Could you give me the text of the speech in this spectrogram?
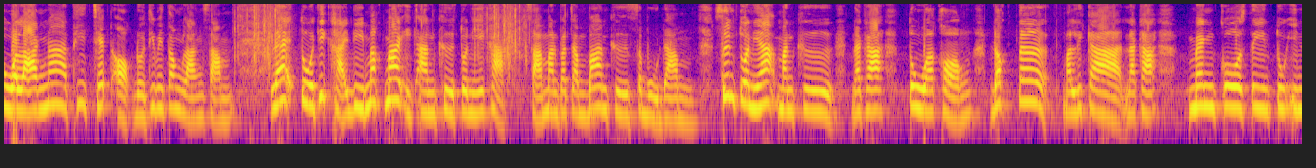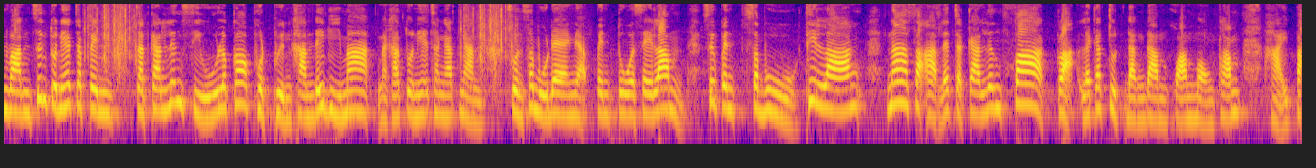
ตัวล้างหน้าที่เช็ดออกโดยที่ไม่ต้องล้างซ้ำและตัวที่ขายดีมากๆอีกอันคือตัวนี้ค่ะ สามัญประจำบ้านคือสบู่ดำซึ่งตัวเนี้ยมันคือนะคะตัวของดรมาริกานะคะแมงโกสตีนตูอินวันซึ่งตัวเนี้ยจะเป็นจัดการเรื่องสิว แล้วก็ผดผื่นคันได้ดีมากนะคะ ตัวเนี้ยชะงัดงัน ส่วนสบู่แดงเนี่ยเป็นตัวเซรั่มซึ่งเป็นสบู่ที่ล้างหน้าสะอาดและจัดการเรื่องฝ้ากระและก็จุดด่างดำความหมองคล้ำหายไป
